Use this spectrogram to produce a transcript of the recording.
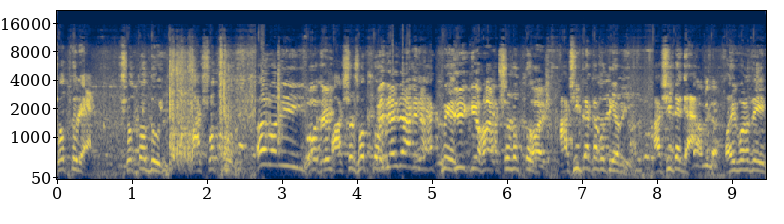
সত্তর এক। সত্তর দুই। পাঁচ সত্তর। পাঁচশো সত্তর। এক পেজ। কি, কি হয়? পাঁচশো সত্তর। আশি টাকা করতে হবে। আশি টাকা। আমি ওই বলে দিন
